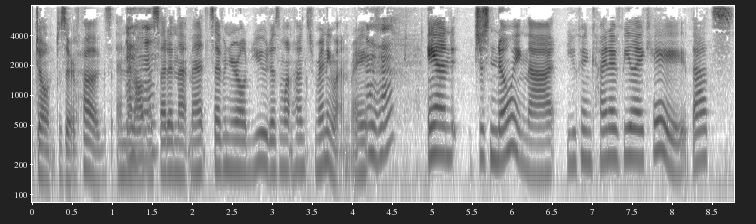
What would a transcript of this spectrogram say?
don't deserve hugs. And then all of a mm-hmm. sudden that meant seven year old you doesn't want hugs from anyone, right? Mm-hmm. And just knowing that, you can kind of be like, hey, that's,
